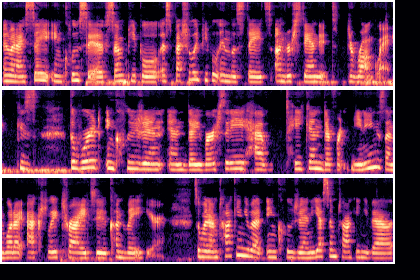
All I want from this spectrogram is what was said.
And when I say inclusive, some people, especially people in the States, understand it the wrong way. Because the word inclusion and diversity have taken different meanings than what I actually try to convey here. So when I'm talking about inclusion, yes, I'm talking about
